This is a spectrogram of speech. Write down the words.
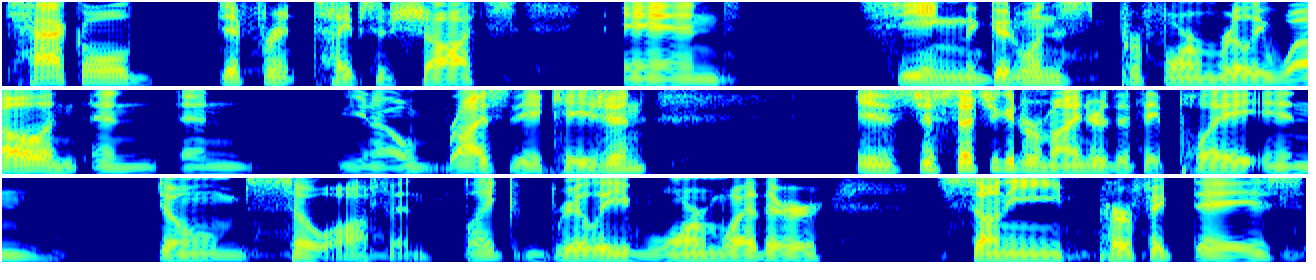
tackle different types of shots and seeing the good ones perform really well and and and you know rise to the occasion is just such a good reminder that they play in domes so often like really warm weather sunny perfect days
